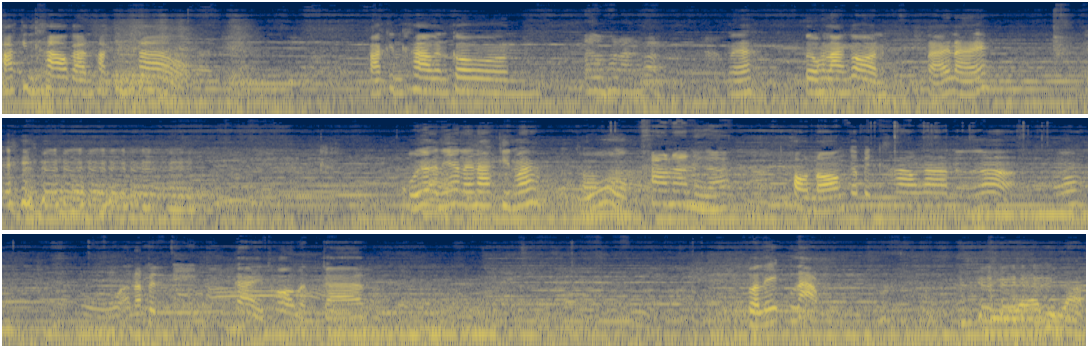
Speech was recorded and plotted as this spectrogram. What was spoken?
พักกินข้าวกัน พักกินข้าว พักกินข้าวกันก่อน เติมพลังก่อน นะ เติมพลังก่อน ไหนไหน อุ้ยอันนี้อะไรน่ากินวะโอ้ข้าวหน้าเนื้อของน้องจะเป็นข้าวหน้าเนื้อโอ้โหอันนั้นเป็นไก่ทอดเหมือนกัน ตัวเล็กหลับดีแล้วพี่หลับ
